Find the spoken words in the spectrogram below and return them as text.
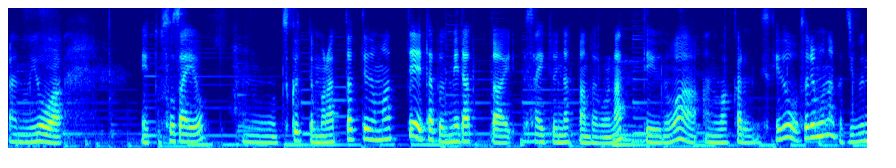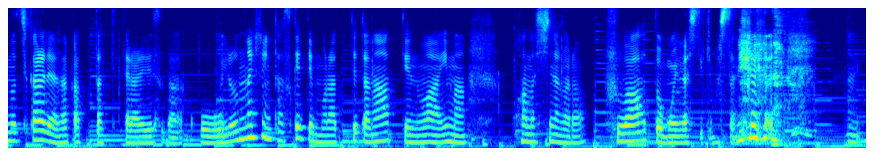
あの要は、えっと、素材をあの作ってもらったっていうのもあって多分目立ったサイトになったんだろうなっていうのは、あの分かるんですけどそれもなんか自分の力ではなかったって言ったらあれですがこういろんな人に助けてもらってたなっていうのは今お話ししながらふわっと思い出してきましたね。はい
